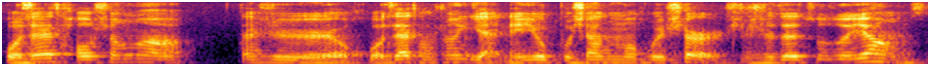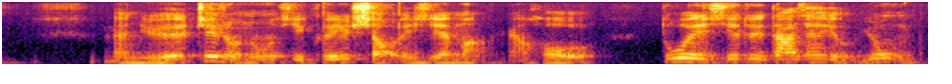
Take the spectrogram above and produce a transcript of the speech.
火灾逃生啊，但是火灾逃生演练又不像那么回事儿，只是在做做样子，感觉这种东西可以少一些嘛，然后多一些对大家有用的，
